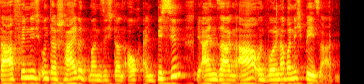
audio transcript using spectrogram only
da finde ich, unterscheidet man sich dann auch ein bisschen. Die einen sagen A und wollen aber nicht B sagen.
